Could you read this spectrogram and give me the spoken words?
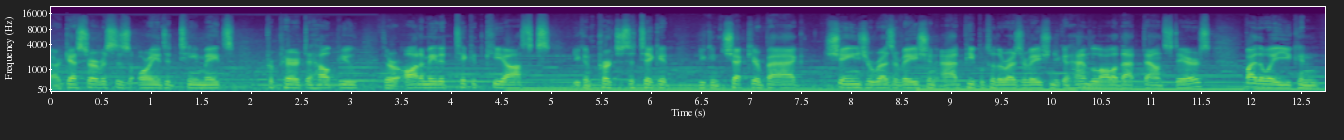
our guest services oriented teammates prepared to help you. There are automated ticket kiosks. You can purchase a ticket, you can check your bag, change your reservation, add people to the reservation. You can handle all of that downstairs. By the way, you can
